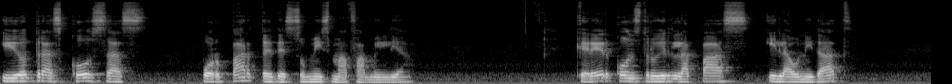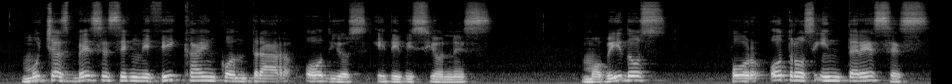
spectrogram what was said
y otras cosas por parte de su misma familia. Querer construir la paz y la unidad muchas veces significa encontrar odios y divisiones, movidos por otros intereses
